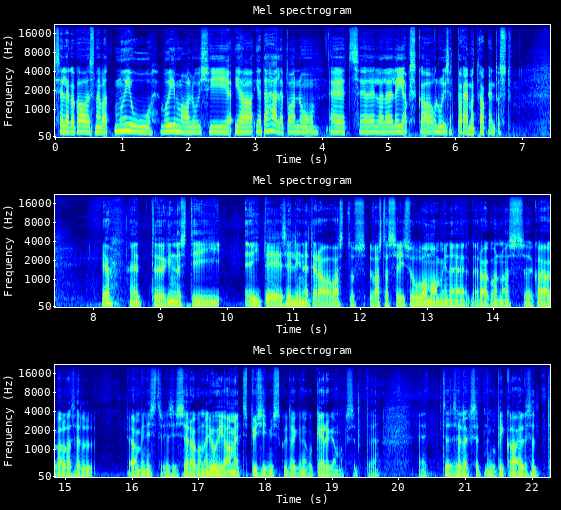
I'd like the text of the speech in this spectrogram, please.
sellega kaasnevat mõju, võimalusi ja, ja tähelepanu, et sellele leiaks ka oluliselt paremat rakendust jah, et äh, kindlasti ei, ei tee selline terava vastus, vastasseisu omamine erakonnas äh, Kaja Kallasel peaministri ja siis erakonna juhi ametis püsimist kuidagi nagu kergemaks, et äh, et selleks, et nagu pikaajaliselt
